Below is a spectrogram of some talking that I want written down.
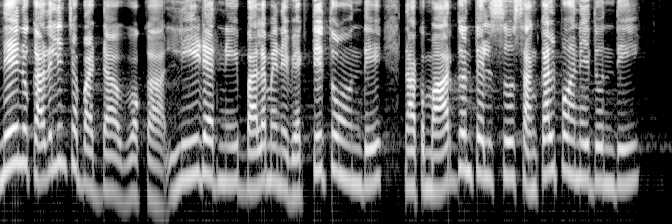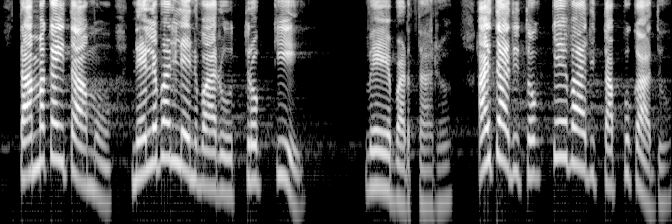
నేను కదిలించబడ్డ ఒక లీడర్ని బలమైన వ్యక్తిత్వం ఉంది. నాకు మార్గం తెలుసు సంకల్పం అనేది ఉంది. తమకై తాము నిలబడలేని వారు త్రొక్కి వేయబడతారు. అయితే అది తొక్కేవారి తప్పు కాదు.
